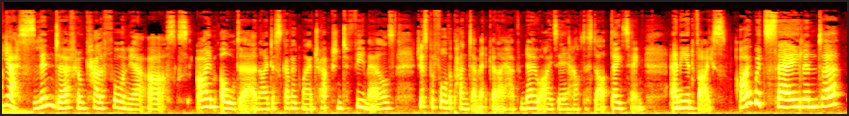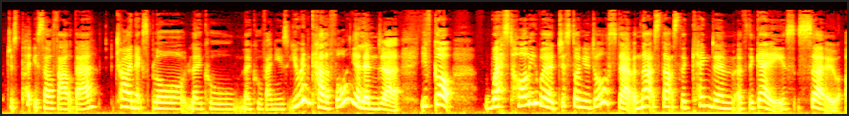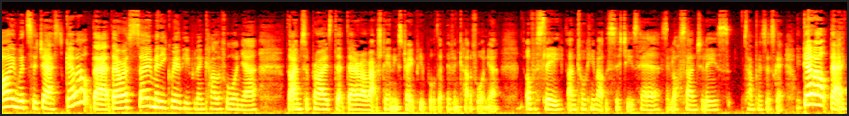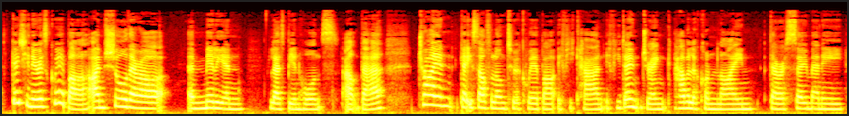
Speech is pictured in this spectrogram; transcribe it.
Yes, Linda from California asks I'm older and I discovered my attraction to females just before the pandemic and I have no idea how to start dating. Any advice? I would say, Linda, just put yourself out there. Try and explore local local venues. You're in California, Linda. You've got West Hollywood just on your doorstep and that's that's the kingdom of the gays. So, I would suggest go out there. There are so many queer people in California that I'm surprised that there are actually any straight people that live in California. Obviously, I'm talking about the cities here, Los Angeles, San Francisco. Go out there, go to your nearest queer bar. I'm sure there are a million lesbian haunts out there try and get yourself along to a queer bar if you can. If you don't drink, have a look online there are so many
